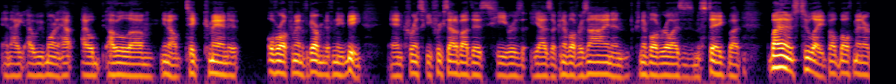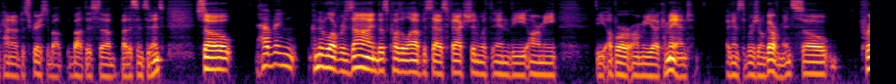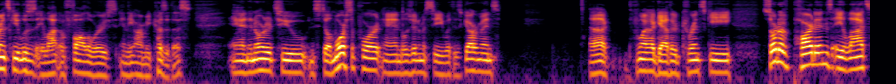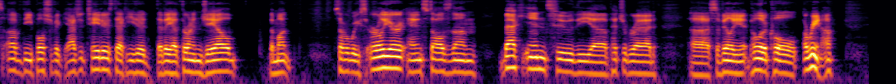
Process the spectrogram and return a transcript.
and I, I will be more than happy. I will I will um, you know take command, overall command of the government if need be." And Kerensky freaks out about this. He res- he has a Kornivalov resign, and Kornivalov realizes his mistake, but by then it's too late. Both both men are kind of disgraced about about this uh, by this incident. So having Kornivalov resign does cause a lot of dissatisfaction within the army, the upper army uh, command against the provisional government. So Kerensky loses a lot of followers in the army because of this. And in order to instill more support and legitimacy with his government, uh, from what I gathered, Kerensky sort of pardons a lot of the Bolshevik agitators that he had that they had thrown in jail the month several weeks earlier and installs them back into the uh, Petrograd uh, civilian political arena.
